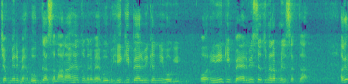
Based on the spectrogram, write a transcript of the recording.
جب میرے محبوب کا زمانہ ہے تو میرے محبوب ہی کی پیروی کرنی ہوگی اور انہی کی پیروی سے تمہیں رب مل سکتا ہے۔ اگر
